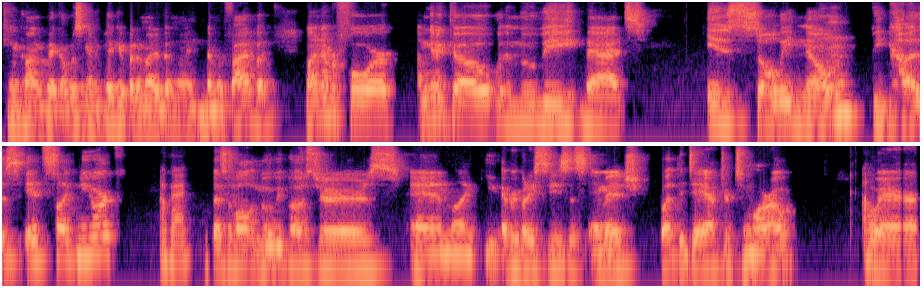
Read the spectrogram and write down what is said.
King Kong pick. I wasn't going to pick it, but it might have been my number five. But my number four, I'm going to go with a movie that is solely known because it's like New York, Okay. because of all the movie posters and like you, everybody sees this image. But the day after tomorrow, Oh. where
